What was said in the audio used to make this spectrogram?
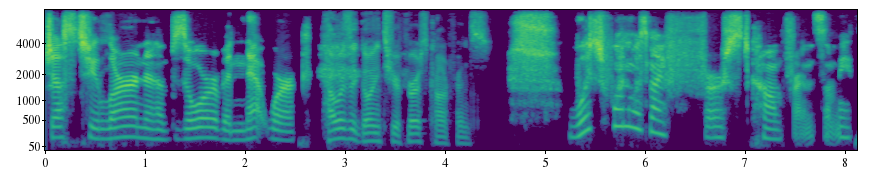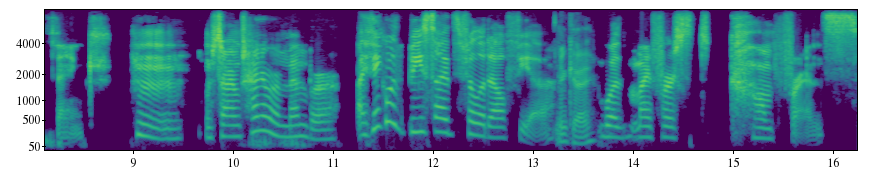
just to learn and absorb and network. How was it going to your first conference? Which one was my first conference? Let me think. Hmm. I'm sorry, I'm trying to remember. I think it was B-Sides Philadelphia Okay. was my first conference,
